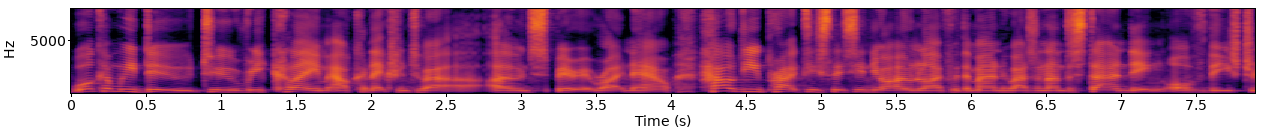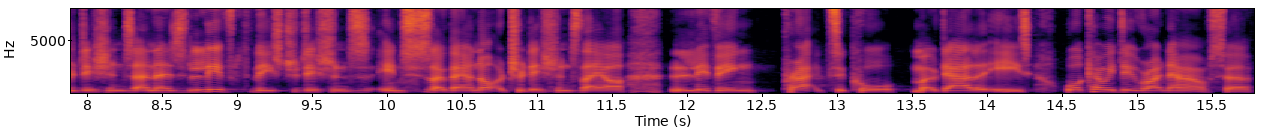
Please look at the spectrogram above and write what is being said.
What can we do to reclaim our connection to our own spirit right now? How do you practice this in your own life with a man who has an understanding of these traditions and has lived these traditions, in, so they are not traditions, they are living, practical modalities. What can we do right now, sir?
